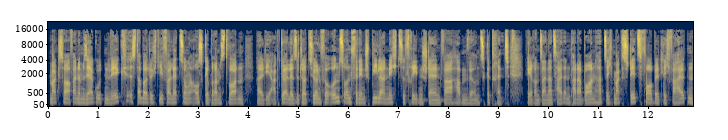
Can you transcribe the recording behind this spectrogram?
Max war auf einem sehr guten Weg, ist aber durch die Verletzung ausgebremst worden. Weil die aktuelle Situation für uns und für den Spieler nicht zufriedenstellend war, haben wir uns getrennt. Während seiner Zeit in Paderborn hat sich Max stets vorbildlich verhalten.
